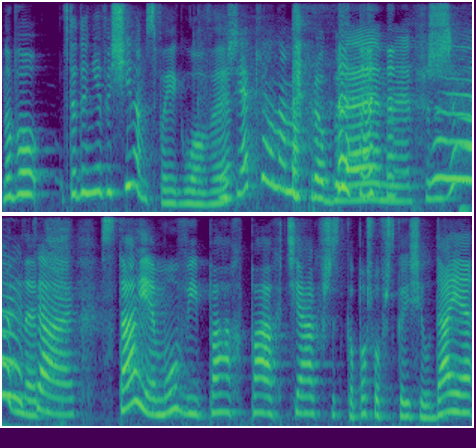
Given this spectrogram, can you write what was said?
No bo wtedy nie wysilam swojej głowy. Wiesz, jakie ona ma problemy? Żadne. Tak. Staje, mówi, pach, pach, ciach, wszystko poszło, wszystko jej się udaje,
